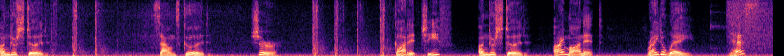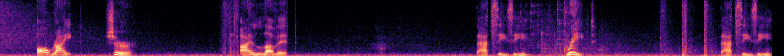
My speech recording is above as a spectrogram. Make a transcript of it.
Understood. Sounds good. Sure. Got it, Chief. Understood. I'm on it. Right away. Yes? All right. Sure. I love it. That's easy. Great. That's easy.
